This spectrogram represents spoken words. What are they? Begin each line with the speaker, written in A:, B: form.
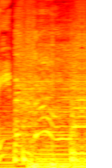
A: even though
